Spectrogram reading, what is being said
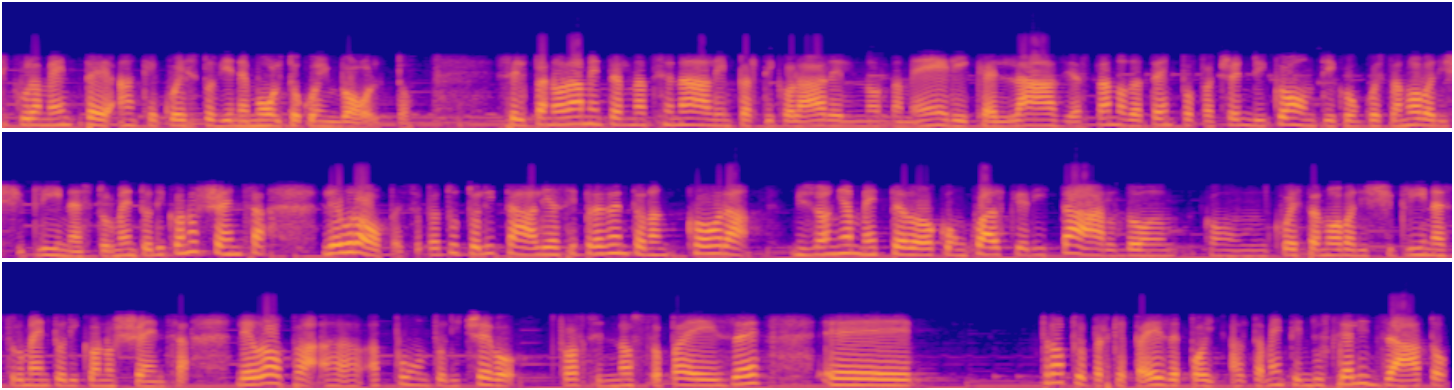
sicuramente anche questo viene molto coinvolto. Se il panorama internazionale, in particolare il Nord America e l'Asia, stanno da tempo facendo i conti con questa nuova disciplina e strumento di conoscenza, l'Europa e soprattutto l'Italia si presentano ancora, bisogna metterlo con qualche ritardo con questa nuova disciplina e strumento di conoscenza. L'Europa, eh, appunto, dicevo, forse il nostro paese, eh, proprio perché paese poi altamente industrializzato,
